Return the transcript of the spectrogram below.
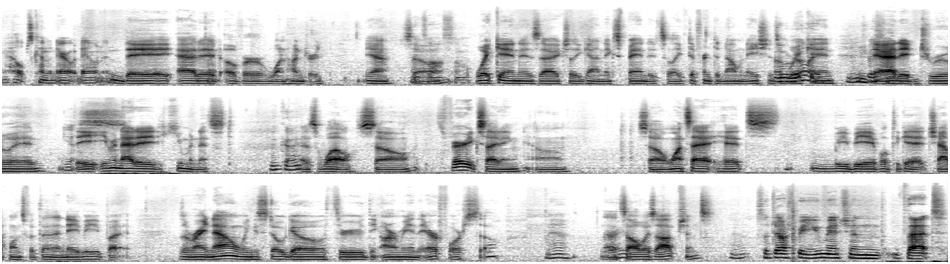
it helps kind of narrow it down. And They added over 100. Yeah, so That's awesome. Wiccan has actually gotten expanded to like different denominations Oh, of really? Wiccan. Interesting. They added Druid. Yes. They even added Humanist Okay. as well. So it's very exciting. Um, so once that hits, we'd be able to get chaplains within the Navy. But as of right now, we can still go through the Army and the Air Force. So Yeah. that's Great. always options. Yeah. So Josh B, you mentioned that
